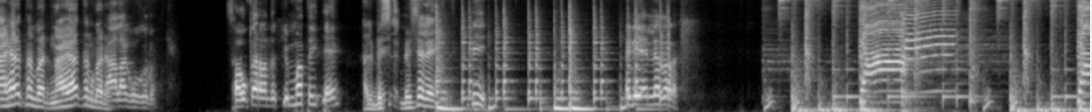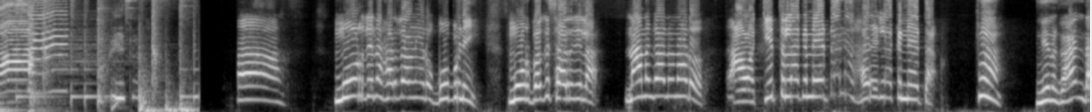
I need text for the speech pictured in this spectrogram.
ನಾ ಹೇಳ್ತೇನೆ ಬರ್ರಿ ನಾ ಹೇಳ್ತೇನೆ ಬರ್ರಿ. ಕಾಲಾಗ ಹೋಗೋದು. ಸಾವುಕಾರ ಅಂದ್ರೆ ಕಿಮ್ಮತ್ ಐತೆ. ಅಲ್ಲಿ ಬಿಸಿ ಬಿಸಿಲು. ಐತಿ ನಡಿ ಎಲ್ಲದರ ಹಾ. ಮೂರ್ ದಿನ ಹರಿದಾವ ನೋಡು ಬುಬ್ಬಣಿ. ಮೂರ್ ಬಗಸ್ ಹರಿದಿಲ್ಲ. ನನ್ ಗಂಡ ನೋಡು ಅವ ಕಿತ್ತಲಾಕ ನೇಟ ನಾ ಹರಿಲಾಕ ನೇಟ. ಹ್ಮ್ ನಿನ್ ಗಂಡ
